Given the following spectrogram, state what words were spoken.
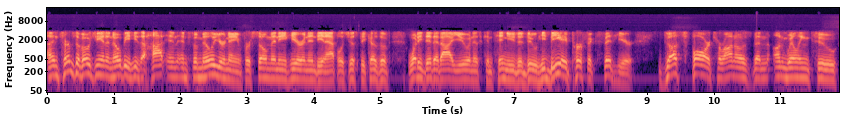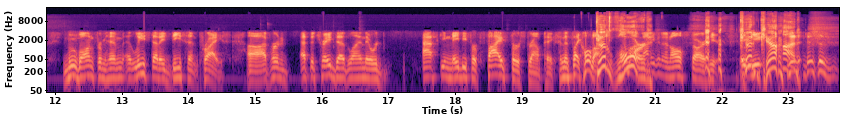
In terms of OG Anunoby, he's a hot and, and familiar name for so many here in Indianapolis just because of what he did at IU and has continued to do. He'd be a perfect fit here. Thus far, Toronto has been unwilling to move on from him, at least at a decent price. Uh, I've heard at the trade deadline they were asking maybe for five first round picks. And it's like, hold on. Good Lord. On, not even an all star here. Good you, God. This, this, is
